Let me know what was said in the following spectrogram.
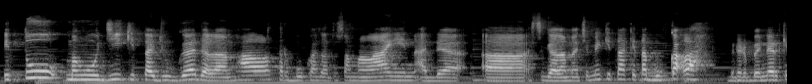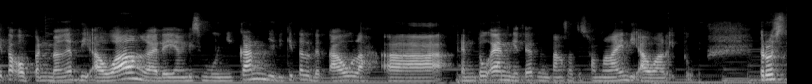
Itu menguji kita juga dalam hal terbuka satu sama lain ada uh, segala macamnya. Kita kita buka lah benar-benar kita open banget di awal nggak ada yang disembunyikan. Jadi kita udah tahu lah uh, end to end gitu ya tentang satu sama lain di awal itu terus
